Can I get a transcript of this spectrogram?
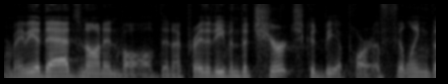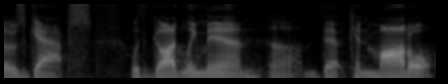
or maybe a dad's not involved. And I pray that even the church could be a part of filling those gaps with godly men um, that can model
